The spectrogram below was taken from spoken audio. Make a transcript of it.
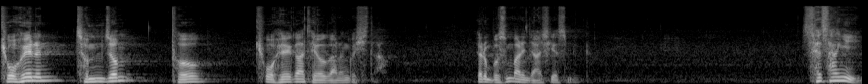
교회는 점점 더 교회가 되어가는 것이다. 여러분 무슨 말인지 아시겠습니까? 세상이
